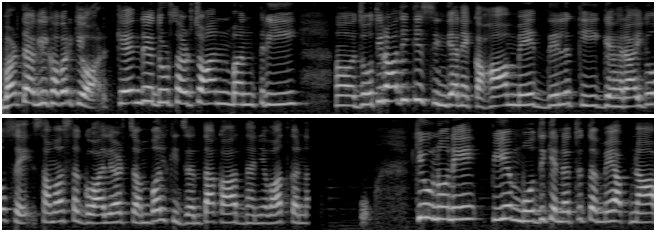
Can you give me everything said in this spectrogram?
बढ़ते अगली खबर की ओर। केंद्रीय दूरसंचार मंत्री ज्योतिरादित्य सिंधिया ने कहा, मैं दिल की गहराइयों से समस्त ग्वालियर, चंबल की जनता का धन्यवाद करना कि उन्होंने पीएम मोदी के नेतृत्व में अपना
